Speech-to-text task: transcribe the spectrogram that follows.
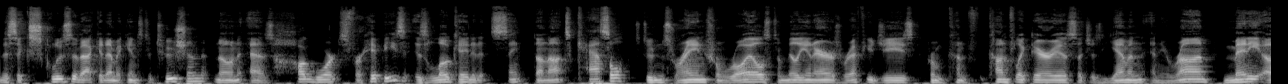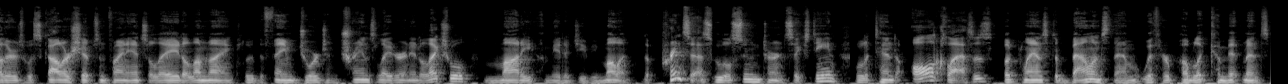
This exclusive academic institution, known as Hogwarts for Hippies, is located at St. Donat's Castle. Students range from royals to millionaires, refugees from conf- conflict areas such as Yemen and Iran. Many others with scholarships and financial aid. Alumni include the famed Georgian translator and intellectual Mari Amita G.B. Mullen. The princess, who will soon turn 16, will attend all classes but plans to balance them with her public commitments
